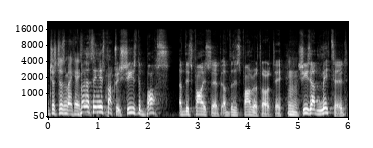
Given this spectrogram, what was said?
just doesn't make any sense. But the thing is, Patrick, she's the boss of this fire service, of this fire authority. Mm. She's admitted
